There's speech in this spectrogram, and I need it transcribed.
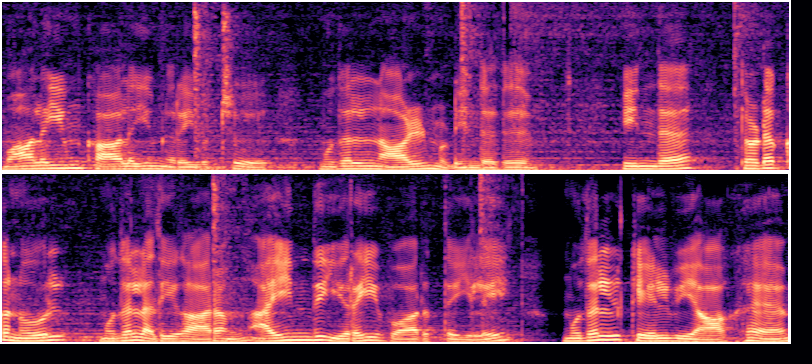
மாலையும் காலையும் நிறைவுற்று முதல் நாள் முடிந்தது. இந்த தொடக்க நூல் முதல் அதிகாரம் ஐந்து இறை வார்த்தையிலே முதல் கேள்வியாக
